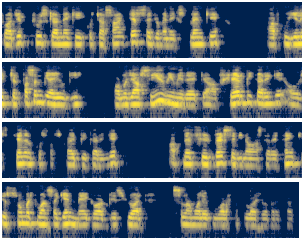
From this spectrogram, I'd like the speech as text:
प्रोजेक्ट चूज़ करने की कुछ आसान टिप्स है जो मैंने एक्सप्लेन किए। आपको ये लेक्चर पसंद भी आई होगी और मुझे आपसे ये भी उम्मीद है कि आप शेयर भी करेंगे और इस चैनल को सब्सक्राइब भी करेंगे। अपने फीडबैक से भी नवाजते रहे। Thank you so much once again may God bless you all अस्सलाम वालेकुम वरहमतुल्लाहि वबरकातुहू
